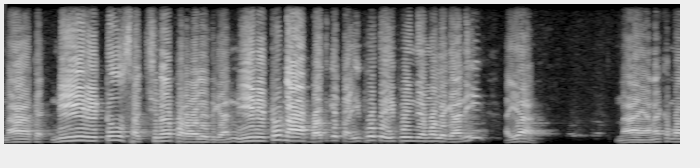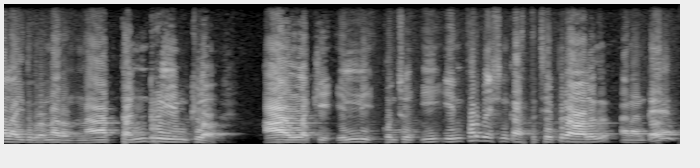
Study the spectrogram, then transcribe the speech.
నాకు నేనెటు సచ్చినా పర్వాలేదు కానీ నేనెటు నా బతికెట్ అయిపోతే అయిపోయిందేమోలే కానీ అయ్యా నా వెనకమాల ఐదుగురు ఉన్నారు. నా తండ్రి ఇంట్లో వాళ్ళకి వెళ్ళి కొంచెం ఈ ఇన్ఫర్మేషన్ కాస్త చెప్పి రావాలి అని అంటే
